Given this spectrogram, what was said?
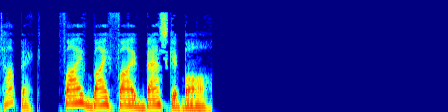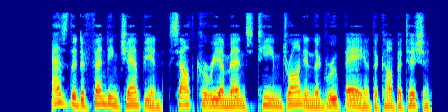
Topic 5x5 basketball. As the defending champion, South Korea men's team drawn in the Group A at the competition.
